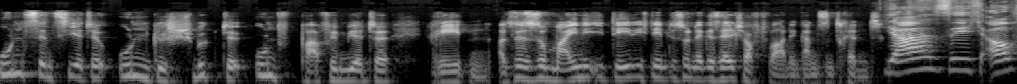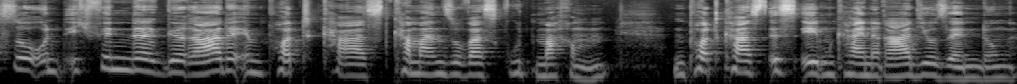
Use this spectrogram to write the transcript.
unzensierte, ungeschmückte, unparfümierte Reden. Also das ist so meine Idee. Ich nehme das so in der Gesellschaft wahr, den ganzen Trend. Ja, sehe ich auch so. Und ich finde, gerade im Podcast kann man sowas gut machen. Ein Podcast ist eben keine Radiosendung.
